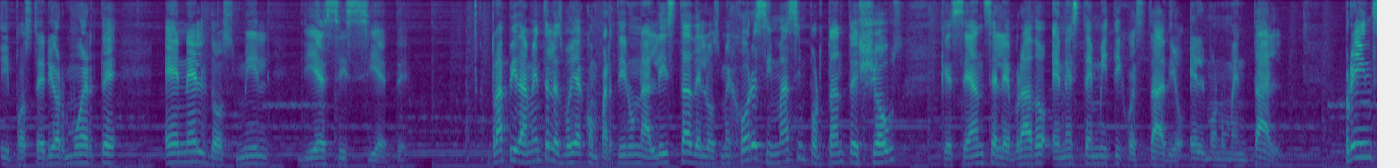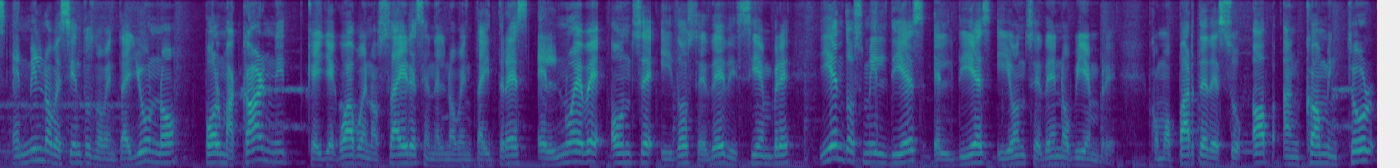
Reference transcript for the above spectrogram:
y posterior muerte en el 2017. Rápidamente les voy a compartir una lista de los mejores y más importantes shows que se han celebrado en este mítico estadio, el Monumental. Prince en 1991, Paul McCartney, que llegó a Buenos Aires en el 93 el 9, 11 y 12 de diciembre y en 2010 el 10 y 11 de noviembre, como parte de su Up and Coming Tour,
